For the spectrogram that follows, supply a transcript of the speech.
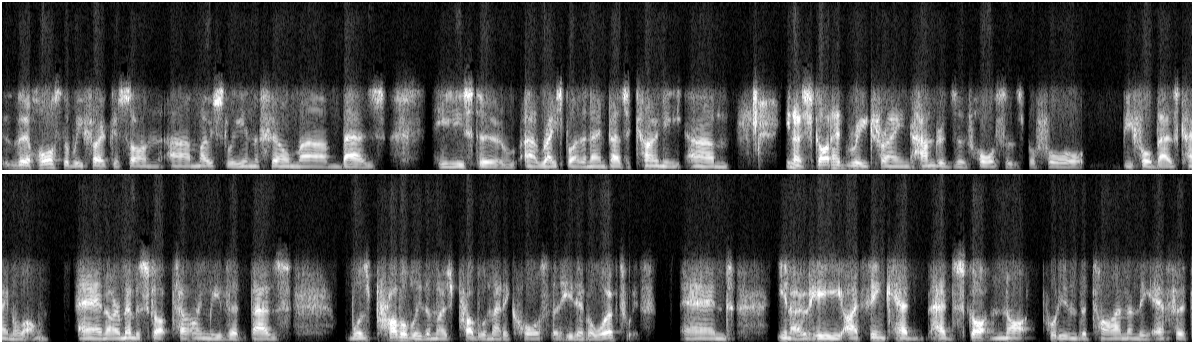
the horse that we focus on uh, mostly in the film, uh, Baz, he used to uh, race by the name Bazzicone. Um, you know, Scott had retrained hundreds of horses before before Baz came along, and I remember Scott telling me that Baz was probably the most problematic horse that he'd ever worked with, and you know, he I think had had Scott not put in the time and the effort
